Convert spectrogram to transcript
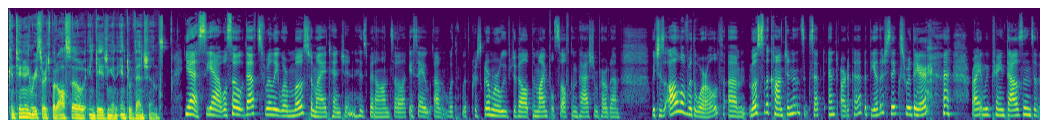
continuing research, but also engaging in interventions. Yes, yeah. Well, so that's really where most of my attention has been on. So, like I say, um, with with Chris Germer, we've developed the Mindful Self Compassion Program, which is all over the world. Um, most of the continents except Antarctica, but the other six were there, right? And we've trained thousands of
